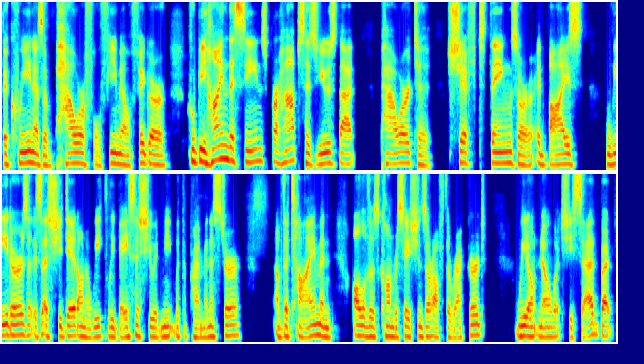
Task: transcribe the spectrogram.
the queen as a powerful female figure who behind the scenes perhaps has used that power to shift things or advise leaders as, she did on a weekly basis she would meet with the prime minister of the time and all of those conversations are off the record we don't know what she said but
